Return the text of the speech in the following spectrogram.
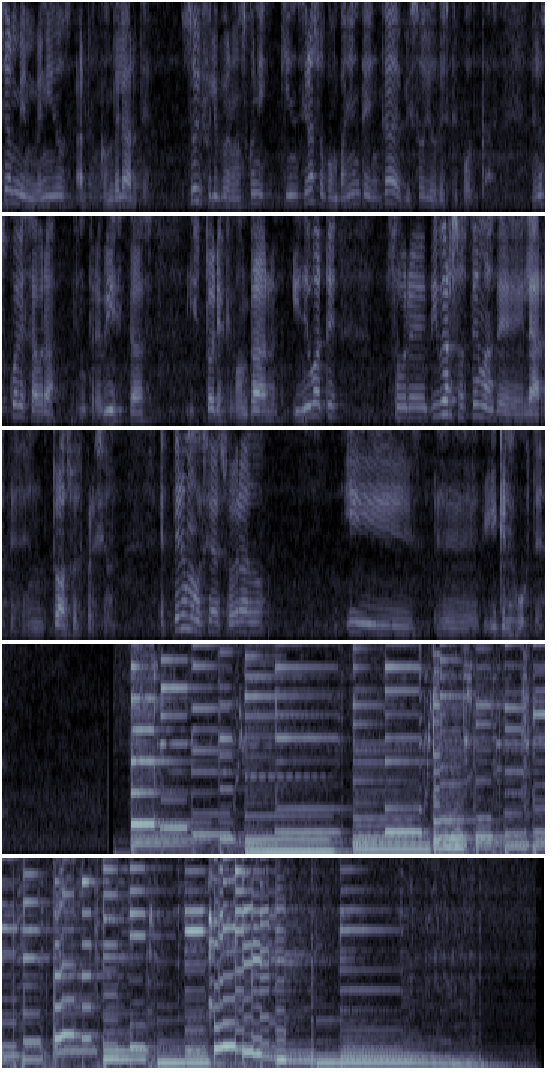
Sean bienvenidos al Rincón del Arte. Soy Felipe Bernasconi, quien será su acompañante en cada episodio de este podcast, en los cuales habrá entrevistas, historias que contar y debate sobre diversos temas del arte en toda su expresión. Esperamos que sea de su agrado y eh, que les guste.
